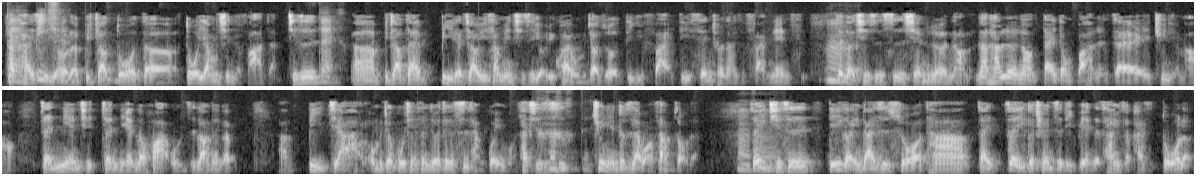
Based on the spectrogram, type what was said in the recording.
它开始有了比较多的多样性的发展。其实，对，呃，比较在币的交易上面，其实有一块我们叫做 DeFi（Decentralized Finance）。嗯，这个其实是先热闹了。那它热闹带动，包含了在去年嘛，哈，整年其整年的话，我们知道那个啊币价好了，我们就姑且称之为这个市场规模，它其实是 去年就是在往上走的。嗯，所以其实第一个应该是说，它在这一个圈子里边的参与者开始多了。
